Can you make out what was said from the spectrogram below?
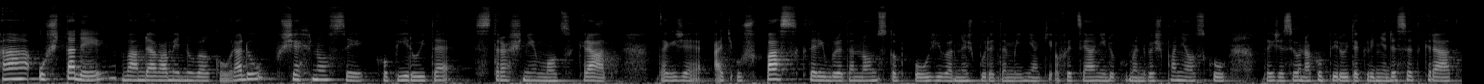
A už tady vám dávám jednu velkou radu, všechno si kopírujte strašně moc krát. Takže ať už pas, který budete non-stop používat, než budete mít nějaký oficiální dokument ve Španělsku, takže si ho nakopírujte klidně desetkrát,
